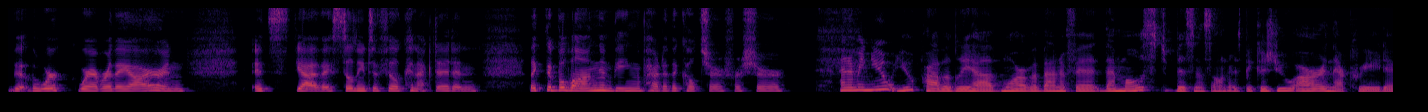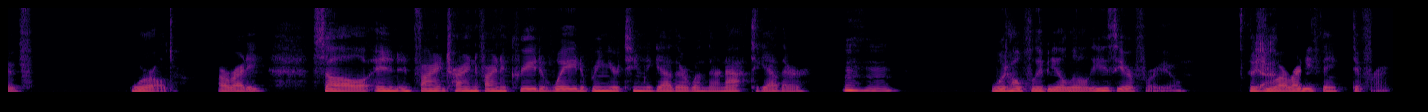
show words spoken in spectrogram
the, the work wherever they are, and it's yeah, they still need to feel connected and like they belong and being a part of the culture for sure. And I mean, you you probably have more of a benefit than most business owners because you are in that creative world already. So, in, in find, trying to find a creative way to bring your team together when they're not together Mm-hmm. would hopefully be a little easier for you because you already think different.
